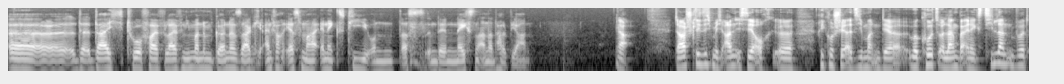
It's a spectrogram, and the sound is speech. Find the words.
Äh, da, da ich Tour 5 Live niemandem gönne, sage ich einfach erstmal NXT und das in den nächsten anderthalb Jahren. Ja. Da schließe ich mich an. Ich sehe auch äh, Ricochet als jemanden, der über kurz oder lang bei NXT landen wird.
